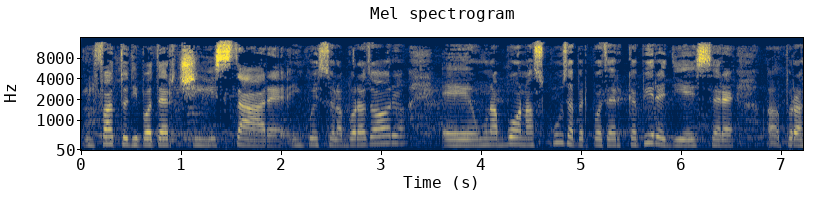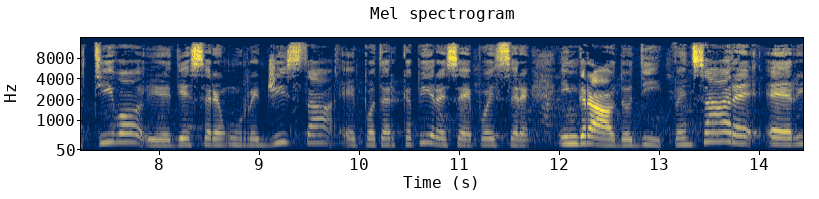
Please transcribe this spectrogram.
Il fatto di poterci stare in questo laboratorio è una buona scusa per poter capire di essere eh, proattivo, eh, di essere un regista e poter capire se può essere in grado di pensare e riuscire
